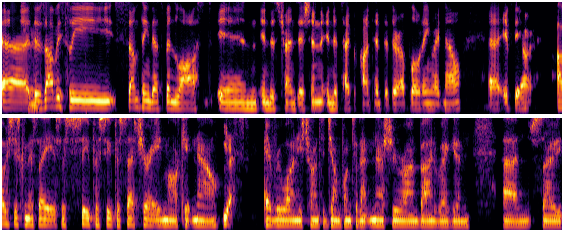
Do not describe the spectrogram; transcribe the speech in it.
uh, there's obviously something that's been lost in in this transition in the type of content that they're uploading right now. Uh, if they are, I was just going to say it's a super super saturated market now. Yes, everyone is trying to jump onto that nursery rhyme bandwagon, um, so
